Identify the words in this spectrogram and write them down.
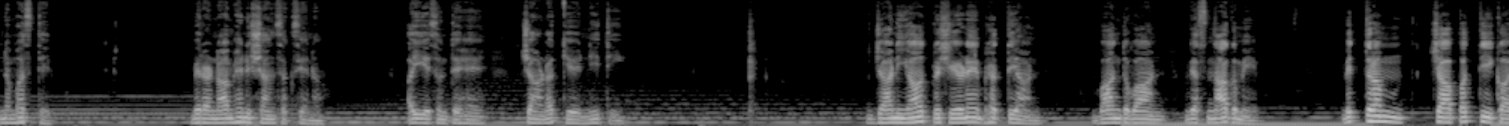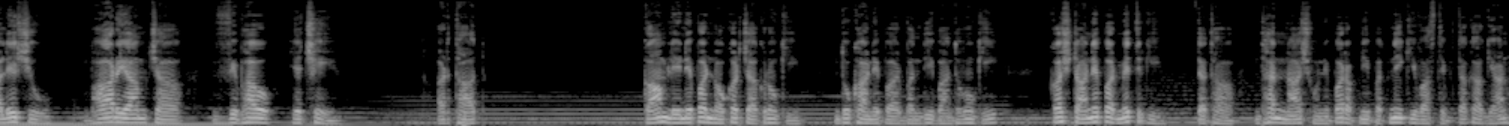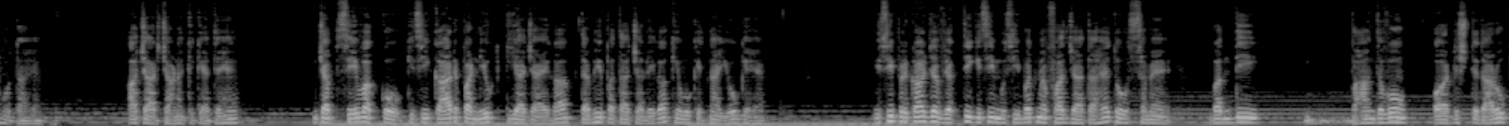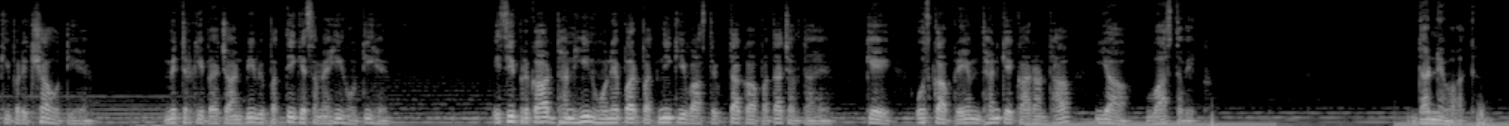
नमस्ते। मेरा नाम है निशान सक्सेना। आइए सुनते हैं चाणक्य नीति। जानियात प्रशेणे भृत्यान, बांधवान व्यसनागमे। मित्रम चापत्ति कालेशु भार्याम चा विभाव यछे अर्थात, काम लेने पर नौकर चाकरों की दुख आने पर बंदी बांधवों की, कष्ट आने पर मित्र की तथा धन नाश होने पर अपनी पत्नी की वास्तविकता का ज्ञान होता है। आचार्य चाणक्य कहते हैं, जब सेवक को किसी कार्य पर नियुक्त किया जाएगा, तभी पता चलेगा कि वो कितना योग्य है। इसी प्रकार जब व्यक्ति किसी मुसीबत में फंस जाता है तो उस समय बंदी, बांधवों और रिश्तेदारों की परीक्षा होती है। मित्र की पहचान भी विपत्ति के समय ही होती है। इसी प्रकार धनहीन होने पर पत्नी की वास्तविकता का पता चलता है कि उसका प्रेम धन के कारण था या वास्तविक? धन्यवाद।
